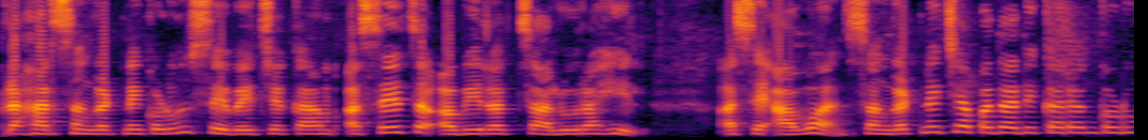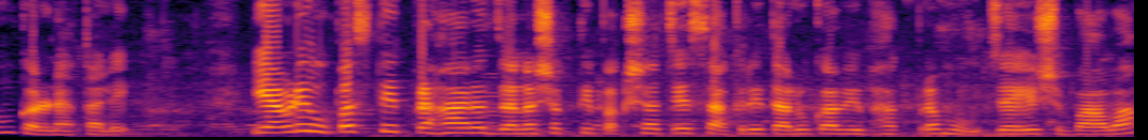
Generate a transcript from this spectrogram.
प्रहार संघटनेकडून सेवेचे काम असेच अविरत चालू राहील असे आवाहन संघटनेच्या पदाधिकाऱ्यांकडून करण्यात आले. यावेळी उपस्थित प्रहार जनशक्ती पक्षाचे साक्री तालुका विभाग प्रमुख जयेश बावा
